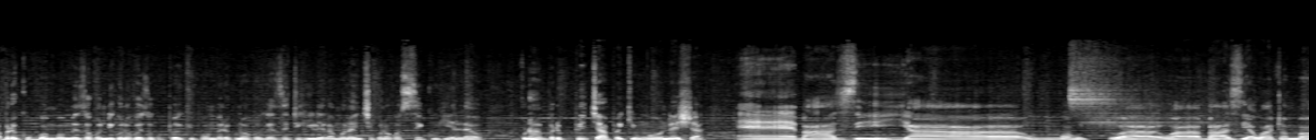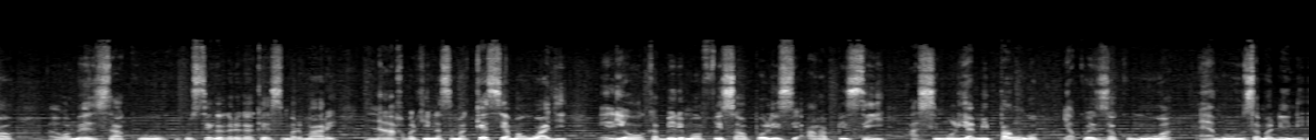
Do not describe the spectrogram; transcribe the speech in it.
Habari kubwa ambayo umeweza kuandika na kuweza kupewa kipaumbele kunako gazeti hili la Mwananchi kunako siku hii leo, kuna habari picha hapa ikimwonyesha E, baadhi ya wa, wa, wa, baadhi ya watu ambao wameweza kuhusika katika kesi mbalimbali, na habari hii inasema kesi ya mauaji iliyokabili maafisa wa polisi RPC asimulia mipango ya kuweza kumuua e, muuza madini.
